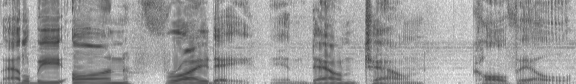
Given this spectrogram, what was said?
That'll be on Friday in downtown Colville.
